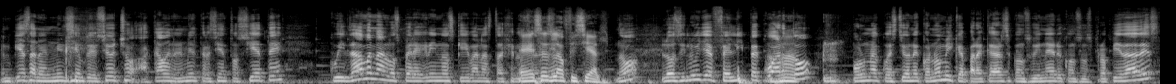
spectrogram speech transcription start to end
empiezan en 1118, acaban en 1307, cuidaban a los peregrinos que iban hasta Jerusalén. Esa es la oficial. ¿no? Los diluye Felipe IV por una cuestión económica para quedarse con su dinero y con sus propiedades.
